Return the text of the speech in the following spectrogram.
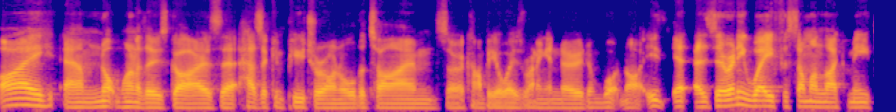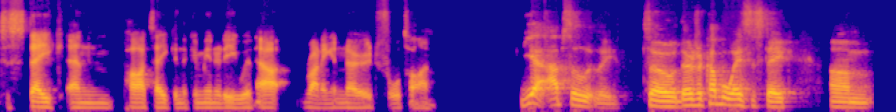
I am not one of those guys that has a computer on all the time, so I can't be always running a node and whatnot. Is, is there any way for someone like me to stake and partake in the community without running a node full time? Yeah, absolutely. So there's a couple ways to stake. Um,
